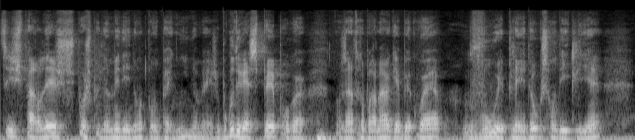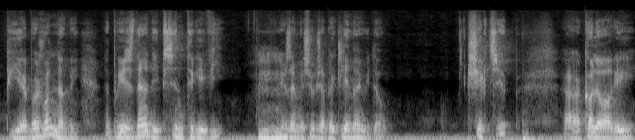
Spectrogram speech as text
Sais, je parlais, je sais pas, je peux nommer des noms de compagnies, là, mais j'ai beaucoup de respect pour euh, nos entrepreneurs québécois, vous et plein d'autres qui sont des clients. Puis, euh, ben, je vais le nommer. Le président des piscines Trévis, c'est un monsieur que j'appelle Clément Hudon. Chic type, euh, coloré,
